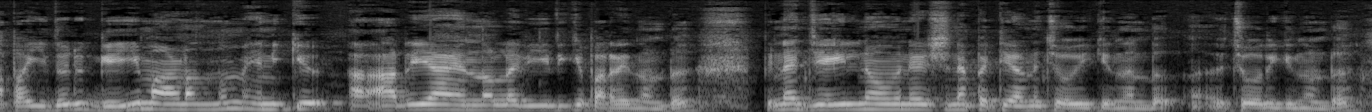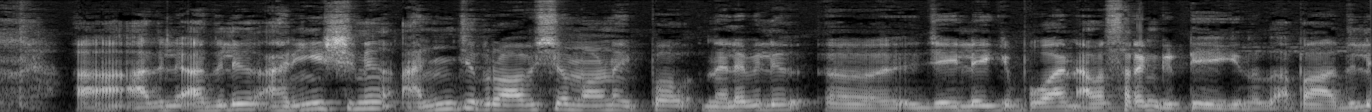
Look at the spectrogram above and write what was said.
അപ്പോൾ ഇതൊരു ഗെയിമാണെന്നും എനിക്ക് അറിയാം എന്നുള്ള രീതിക്ക് പറയുന്നുണ്ട്. പിന്നെ ജയിൽ നോമിനേഷനെ പറ്റിയാണ് ചോദിക്കുന്നുണ്ട് ചോദിക്കുന്നുണ്ട്. അതിൽ അതിൽ അനീഷിന് അഞ്ച് പ്രാവശ്യമാണ് ഇപ്പോൾ നിലവിൽ ജയിലിലേക്ക് പോകാൻ അവസരം കിട്ടിയിരിക്കുന്നത്. അപ്പോൾ അതിൽ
